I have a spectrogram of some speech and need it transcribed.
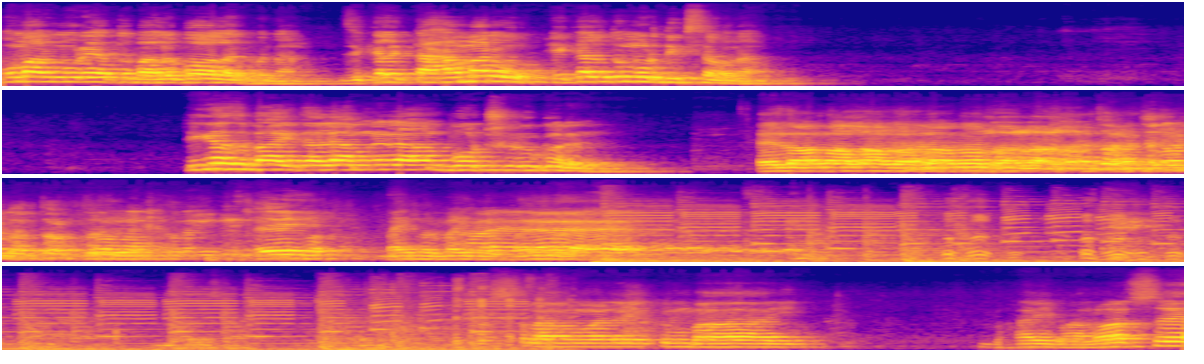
তোমার মোরে এত ভালো পাওয়া লাগবে না যে কালে টাহা মারো একালে তো মোর দিকছাও না ঠিক আছে ভাই তাহলে আপনারা এখন ভোট শুরু করেন ভাই ভাই বল, ভাই বল। আসসালামু আলাইকুম ভাই। ভাই ভালো আছে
